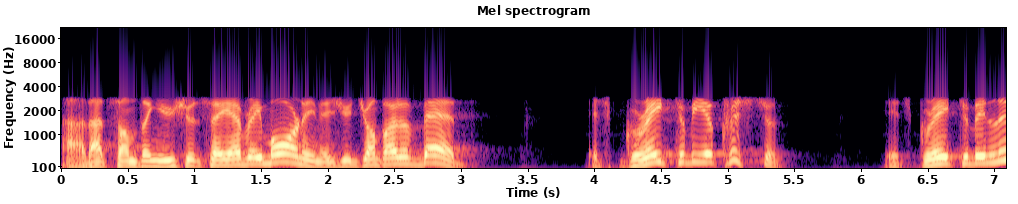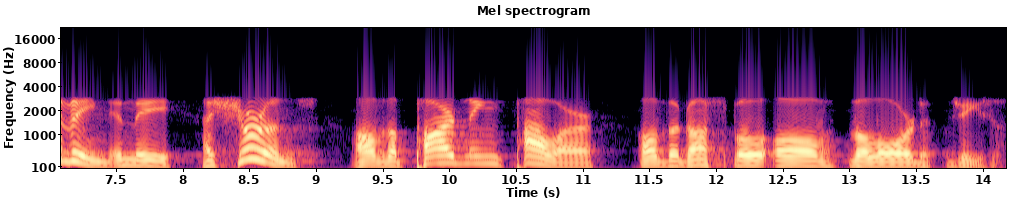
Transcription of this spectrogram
Uh, that's something you should say every morning as you jump out of bed. It's great to be a Christian. It's great to be living in the assurance of the pardoning power of the gospel of the Lord Jesus.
